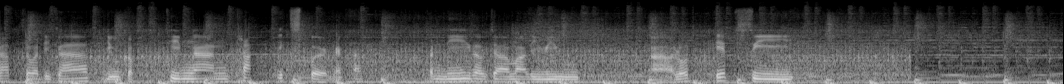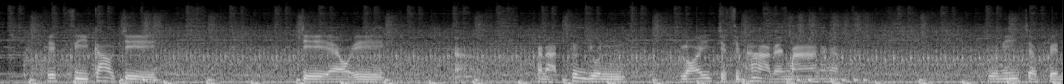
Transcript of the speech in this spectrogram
ครับ สวัสดีครับ อยู่กับทีมงาน Truck Expert นะครับ วันนี้เราจะมารีวิวอ่ารถ FC FC 9J JLA ขนาดเครื่องยนต์ 175 แรงม้านะครับ ตัวนี้จะเป็น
